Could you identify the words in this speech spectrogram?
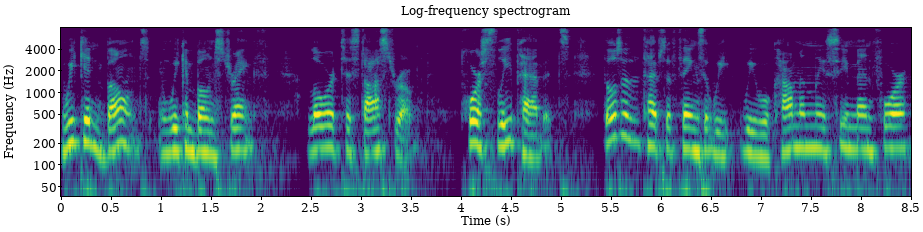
Weakened bones and weakened bone strength, lower testosterone, poor sleep habits. Those are the types of things that we, we will commonly see men for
